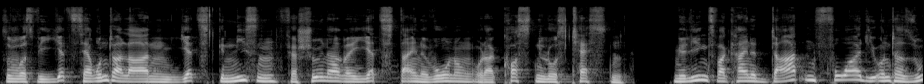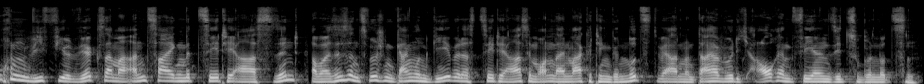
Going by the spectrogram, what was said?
Sowas wie jetzt herunterladen, jetzt genießen, verschönere jetzt deine Wohnung oder kostenlos testen. Mir liegen zwar keine Daten vor, die untersuchen, wie viel wirksame Anzeigen mit CTAs sind, aber es ist inzwischen gang und gäbe, dass CTAs im Online-Marketing genutzt werden und daher würde ich auch empfehlen, sie zu benutzen.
